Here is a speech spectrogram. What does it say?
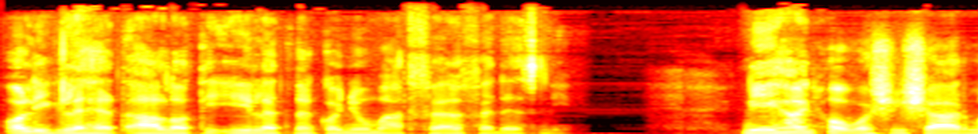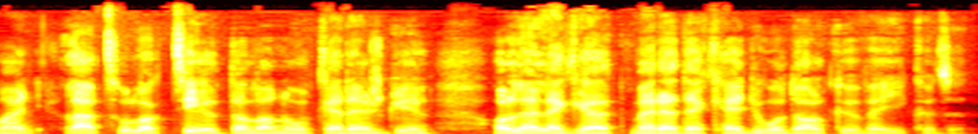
alig lehet állati életnek a nyomát felfedezni. Néhány havasi sármány látszólag céltalanul keresgél a lelegelt meredek hegyoldal kövei között.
